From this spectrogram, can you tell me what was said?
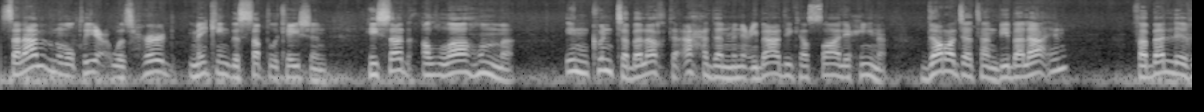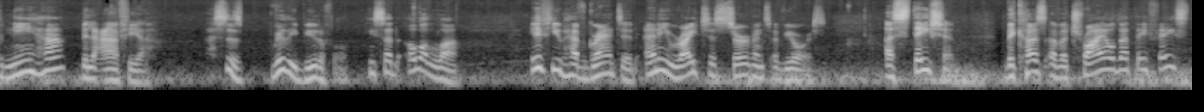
Salam ibn Muti' was heard making this supplication. He said, Allahumma balagta ahadan min ibadika salihina darajatan bi bala'in faballighniha bil afiyah. This is really beautiful. He said, O oh Allah, if you have granted any righteous servant of yours a station because of a trial that they faced,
